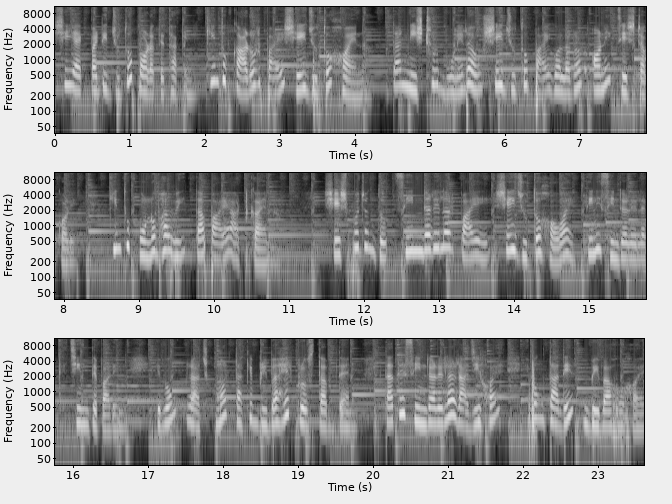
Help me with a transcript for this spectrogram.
সেই এক পাটি জুতো পরাতে থাকেন। কিন্তু কারোর পায়ে সেই জুতো হয় না। তার নিষ্ঠুর বোনেরাও সেই জুতো পায়ে গলানোর অনেক চেষ্টা করে, কিন্তু কোনোভাবেই তা পায়ে আটকায় না। শেষ পর্যন্ত সিন্ডারেলার পায়ে সেই জুতো হওয়ায় তিনি সিন্ডারেলাকে চিনতে পারেন এবং রাজকুমার তাকে বিবাহের প্রস্তাব দেন। তাতে সিন্ডারেলা রাজি হয় এবং তাদের বিবাহ হয়।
